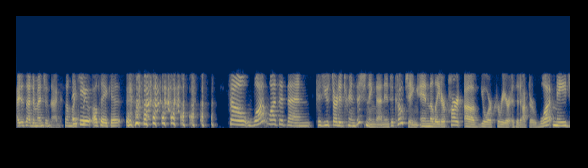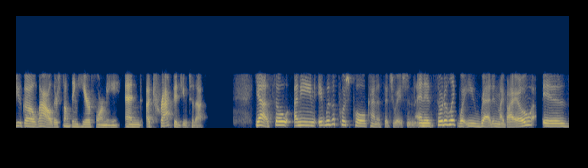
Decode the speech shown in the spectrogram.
I just had to mention that because I'm Thank like, you. I'll take it. So, what was it then? Because you started transitioning then into coaching in the later part of your career as a doctor. What made you go, wow, there's something here for me and attracted you to that? Yeah, so I mean, it was a push pull kind of situation. And it's sort of like what you read in my bio is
